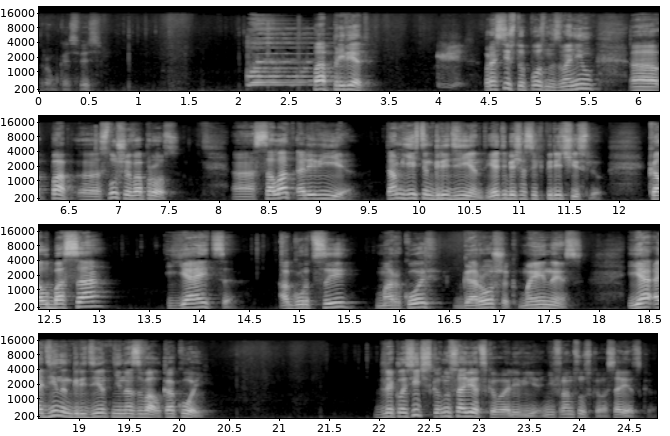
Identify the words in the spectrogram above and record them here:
Громкая связь. Пап, привет. Привет. Прости, что поздно звонил. Э, пап, э, слушай вопрос. Э, салат оливье. Там есть ингредиенты. Я тебе сейчас их перечислю. Колбаса, яйца, огурцы, морковь, горошек, майонез. Я один ингредиент не назвал. Какой? Для классического, ну, советского оливье. Не французского, а советского.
